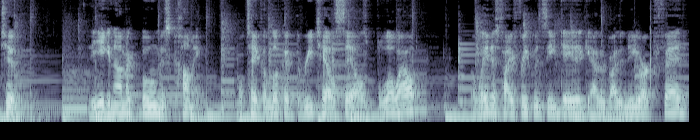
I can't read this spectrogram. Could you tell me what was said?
2. The economic boom is coming. We'll take a look at the retail sales blowout, the latest high frequency data gathered by the New York Fed,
